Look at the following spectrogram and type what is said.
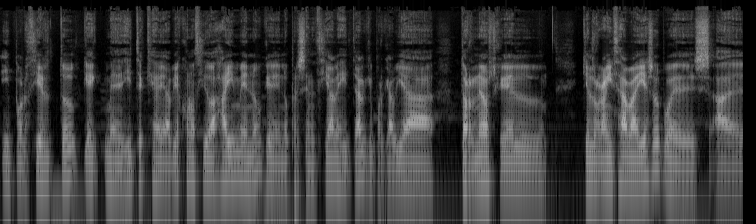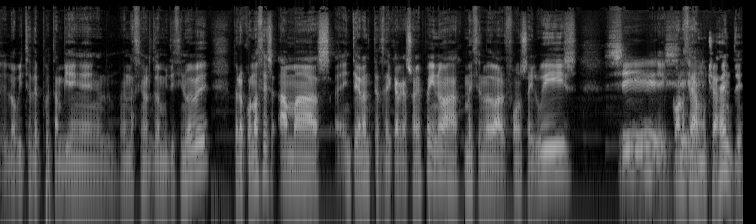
y por cierto, que me dijiste que habías conocido a Jaime, ¿no? Que en los presenciales y tal, que porque había torneos que él, que él organizaba y eso, pues a, lo viste después también en el Nacional de 2019, pero conoces a más integrantes de Carcassonne Spain, ¿no? Has mencionado a Alfonso y Luis, Sí. Conoces sí. a mucha gente.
